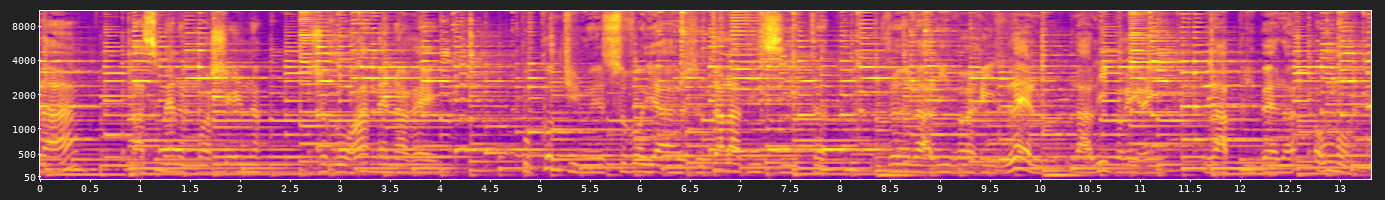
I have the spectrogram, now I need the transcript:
là, la semaine prochaine, je vous ramènerai pour continuer ce voyage dans la visite de la librairie L'Aile, la librairie la plus belle au monde.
